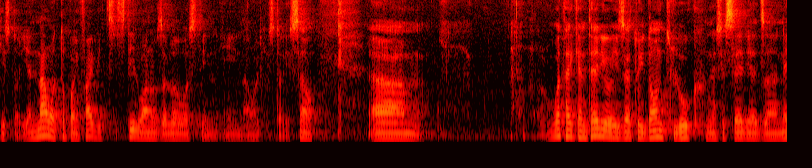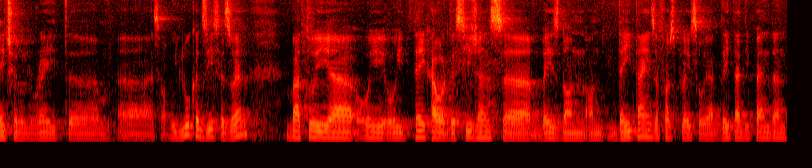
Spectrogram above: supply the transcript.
history, and now at 2.5, it's still one of the lowest in in our history. So. Um, what I can tell you is that we don't look necessarily at the natural rate. Um, uh, so we look at this as well, but we uh, we we take our decisions uh, based on on data in the first place. So we are data dependent,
